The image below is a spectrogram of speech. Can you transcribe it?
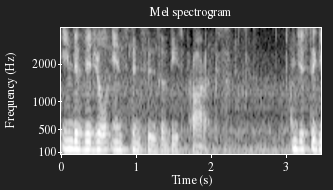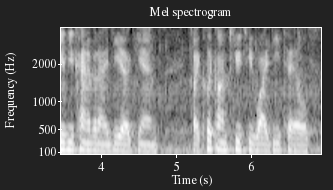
individual instances of these products. And just to give you kind of an idea again, if I click on QTY details,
